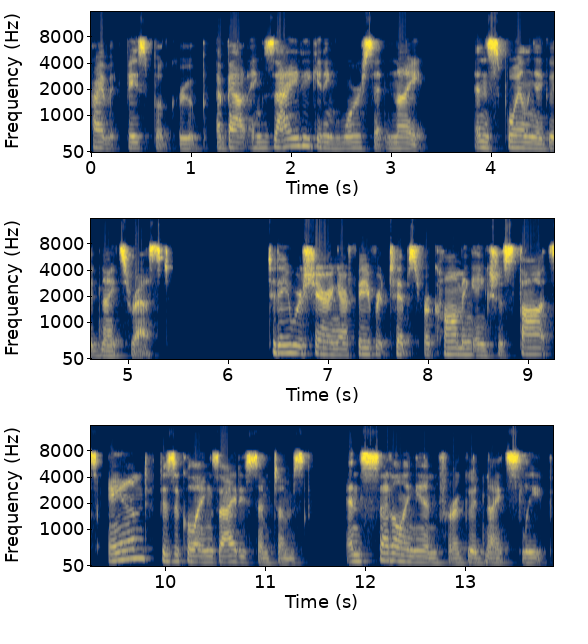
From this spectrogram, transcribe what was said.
private Facebook group about anxiety getting worse at night and spoiling a good night's rest. Today, we're sharing our favorite tips for calming anxious thoughts and physical anxiety symptoms and settling in for a good night's sleep.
